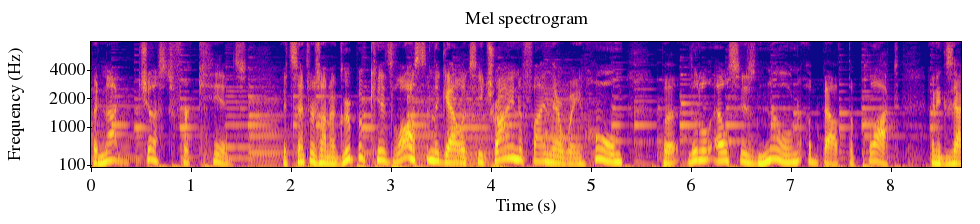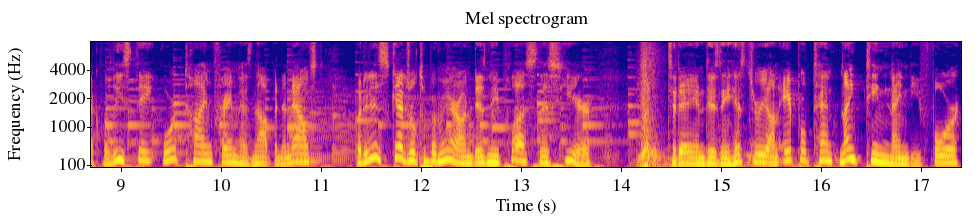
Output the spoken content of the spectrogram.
but not just for kids. It centers on a group of kids lost in the galaxy trying to find their way home, but little else is known about the plot. An exact release date or time frame has not been announced, but it is scheduled to premiere on Disney Plus this year. Today in Disney history, on April 10, 1994,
